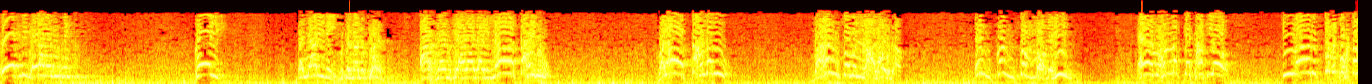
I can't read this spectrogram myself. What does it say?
ایک بھی گھوڑا موجود نہیں۔ تھا کوئی تیاری نہیں مسلمانوں کی عورت آسمان سے آواز آئی، لا تہلو۔ بلا تہذبو وہن تم اللہ لاؤنا ان کم تم مومنین اے محمد ساتھیوں ایمان تم پختہ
